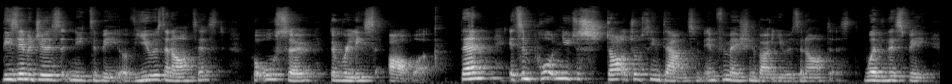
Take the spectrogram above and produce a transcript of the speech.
These images need to be of you as an artist, but also the release artwork. Then it's important you just start jotting down some information about you as an artist, whether this be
